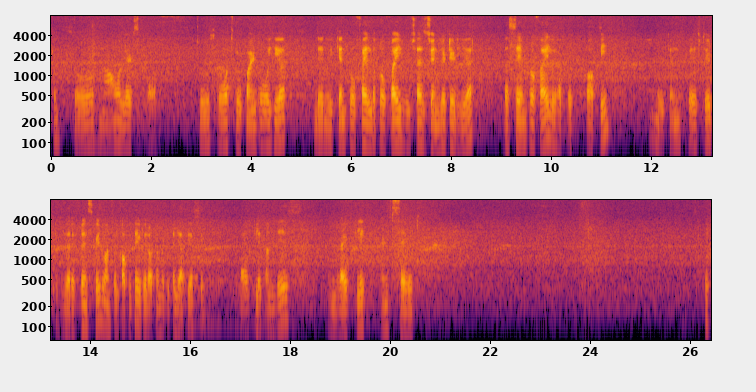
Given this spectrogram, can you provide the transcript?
okay so now let's uh, choose auth 2.0 here. Then we can profile the profile which has generated here. The same profile we have to copy. And we can paste it. It is a reference field. Once we'll copy it it will automatically appear. See? Right click on this and right click and save it. Okay.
